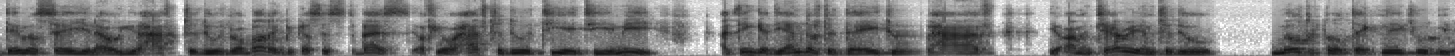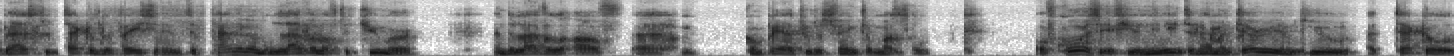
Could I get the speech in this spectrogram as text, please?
they will say, you know, you have to do it robotic because it's the best. If you have to do a TATME, I think at the end of the day, to have the armamentarium to do multiple techniques would be best to tackle the patient, depending on the level of the tumor and the level of um, compared to the sphincter muscle. Of course, if you need an armamentarium to uh, tackle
